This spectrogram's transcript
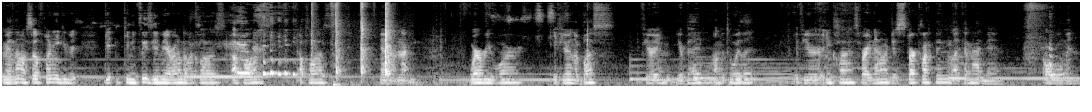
Man, that was so funny. Give get, can you please give me a round of applause? Applause. applause. Yeah, not you. Wherever you are, if you're in the bus, if you're in your bed, on the toilet, if you're in class right now, just start clapping like a madman or woman.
